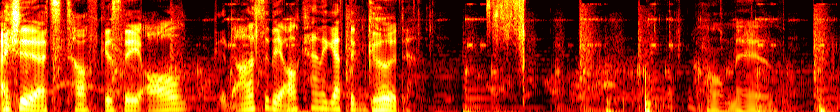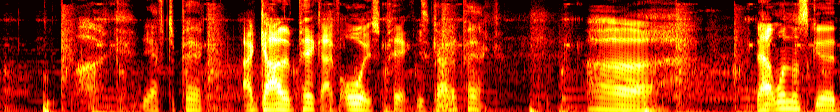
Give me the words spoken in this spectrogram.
Actually, that's tough because they all, honestly, they all kind of got the good. Oh man, fuck! You have to pick. I gotta pick. I've always picked. You've got to right? pick. Uh, that one was good.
